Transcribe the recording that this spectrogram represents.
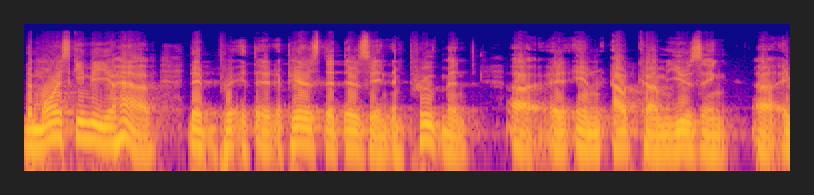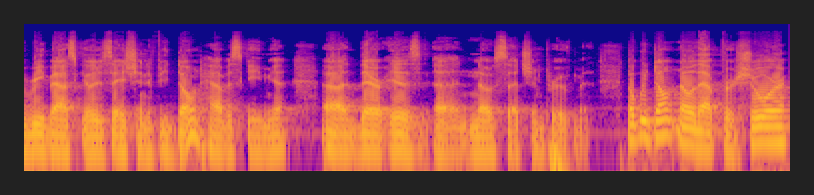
The more ischemia you have, it appears that there's an improvement in outcome using uh, a revascularization. If you don't have ischemia, uh, there is uh, no such improvement. But we don't know that for sure.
